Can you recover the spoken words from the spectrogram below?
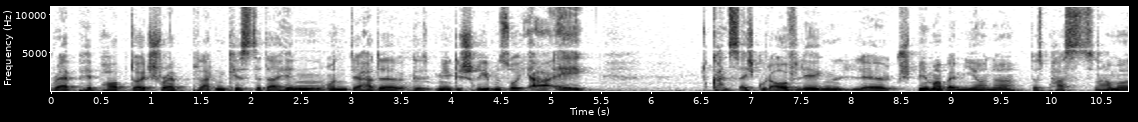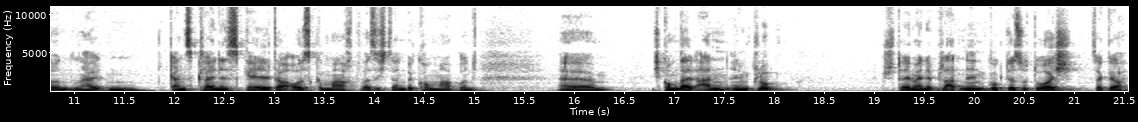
Rap, Hip-Hop, Deutschrap-Plattenkiste dahin und der hatte mir geschrieben so, ja, ey, du kannst echt gut auflegen, le- spiel mal bei mir, ne? Das passt. Dann haben wir halt ein ganz kleines Geld da ausgemacht, was ich dann bekommen habe und ähm, ich komme da halt an im Club, stell meine Platten hin, guck da so durch, sagt er,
